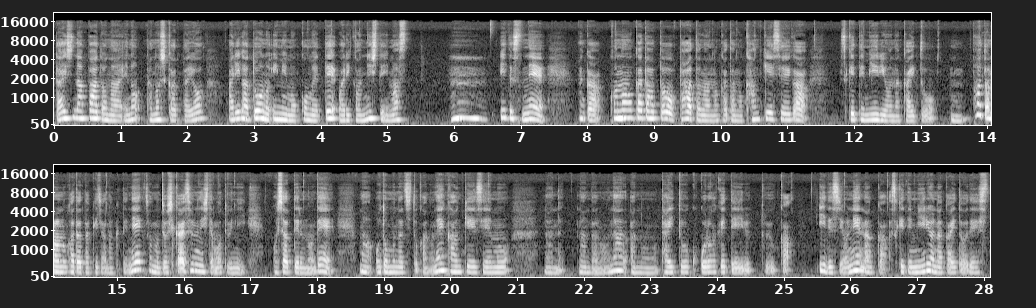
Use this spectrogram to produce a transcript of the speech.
大事なパートナーへの楽しかったよ。ありがとうの意味も込めて割り勘にしています。うんいいですね。なんかこの方とパートナーの方の関係性が透けて見えるような回答、うん、パートナーの方だけじゃなくてねその女子会するにしてもというふうにおっしゃってるので、まあ、お友達とかのね関係性もなんだろうなあの対等を心がけているというかいいですよねなんか透けて見えるような回答です。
